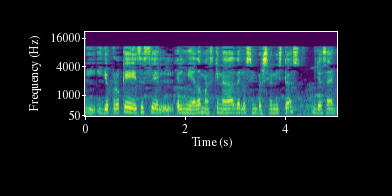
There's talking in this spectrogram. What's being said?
Y, yo creo que ese es el, el, miedo más que nada de los inversionistas, ya sean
